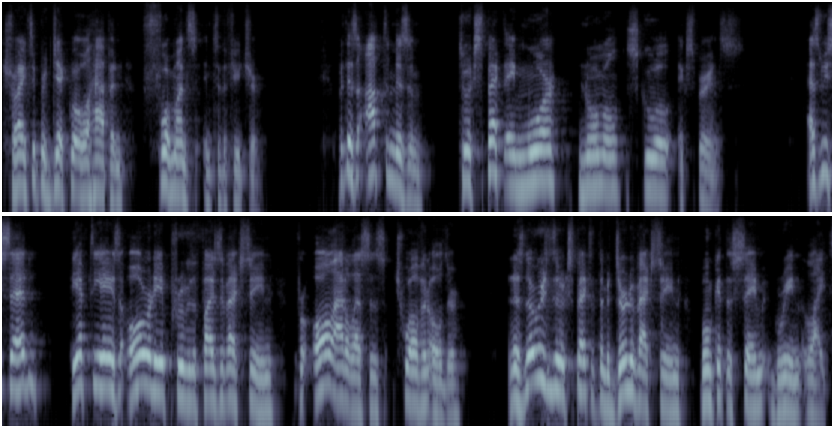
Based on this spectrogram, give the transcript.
trying to predict what will happen four months into the future. But there's optimism to expect a more normal school experience. As we said, the FDA has already approved the Pfizer vaccine for all adolescents 12 and older. And there's no reason to expect that the Moderna vaccine won't get the same green light.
